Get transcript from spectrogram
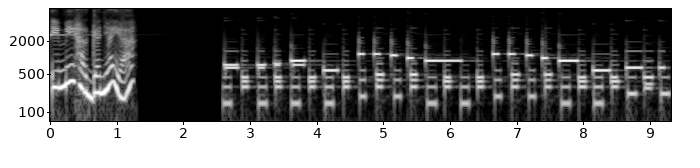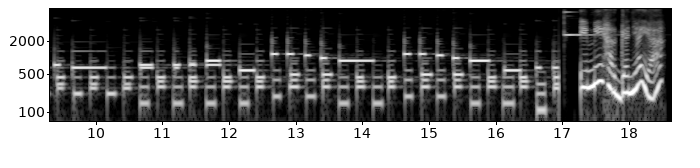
Ini harganya ya. Ini harganya ya.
